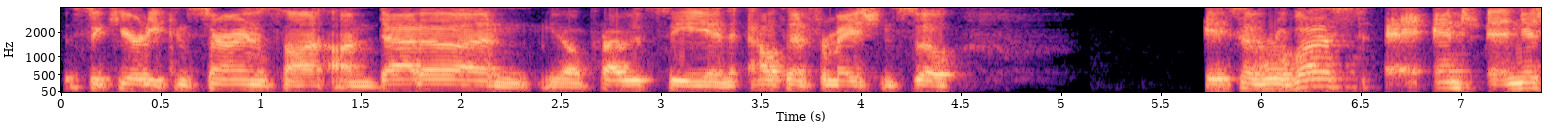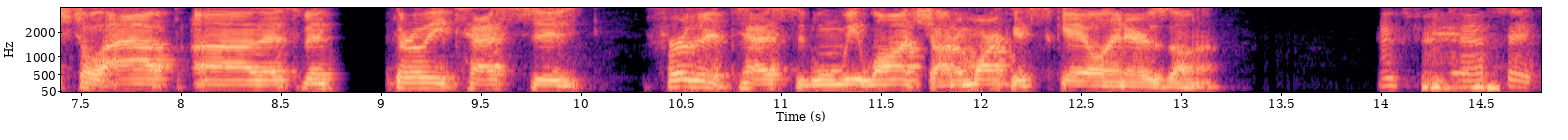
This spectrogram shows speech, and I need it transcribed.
the security concerns on, on data and you know privacy and health information. So it's a robust initial app uh, that's been thoroughly tested further tested when we launch on a market scale in Arizona. That's fantastic.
